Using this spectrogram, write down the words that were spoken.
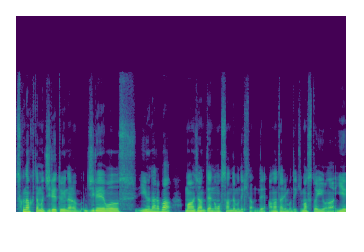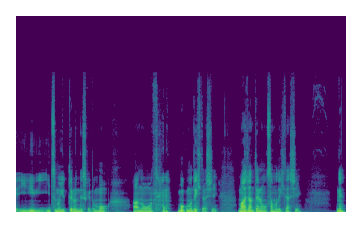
少なくても事例というなら、事例を言うならば、麻雀店のおっさんでもできたんで、あなたにもできますというような、いいいつも言ってるんですけども、あのね、僕もできたし、麻雀店のおっさんもできたし、ね。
